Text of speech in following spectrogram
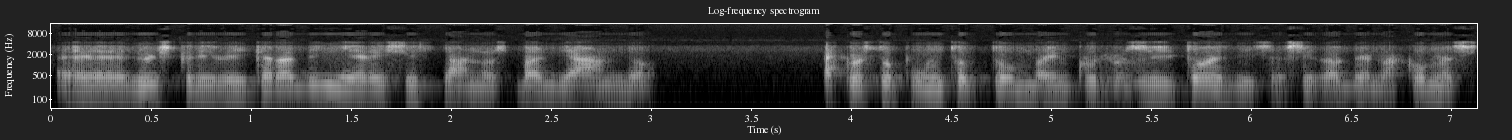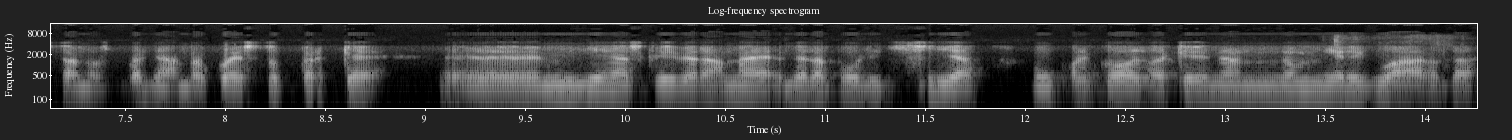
eh, lui scrive i carabinieri si stanno sbagliando. A questo punto tomba incuriosito e dice sì vabbè ma come si stanno sbagliando? Questo perché? Eh, mi viene a scrivere a me della polizia un qualcosa che non, non mi riguarda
